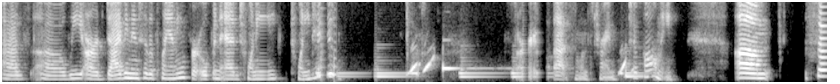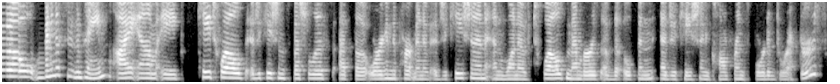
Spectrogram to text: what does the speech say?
as uh, we are diving into the planning for Open Ed 2022. Sorry about that. Someone's trying to call me. Um, so my name is Susan Payne. I am a K-12 education specialist at the Oregon Department of Education and one of 12 members of the Open Education Conference Board of Directors.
